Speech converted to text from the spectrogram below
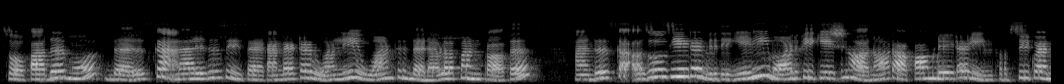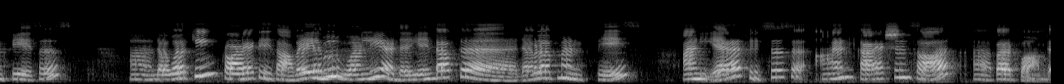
So furthermore, the risk analysis is conducted only once in the development process and risk associated with any modification are not accommodated in subsequent phases. Uh, the working product is available only at the end of the development phase and error fixes and corrections are uh, performed.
